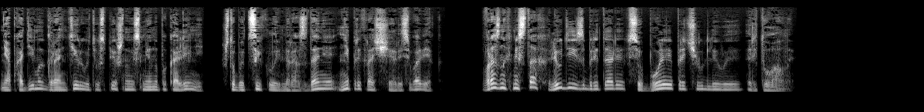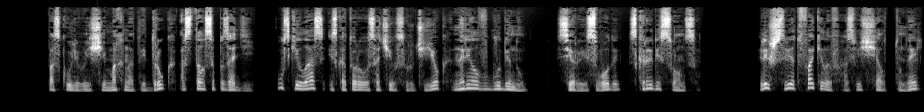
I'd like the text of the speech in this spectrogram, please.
Необходимо гарантировать успешную смену поколений, чтобы циклы мироздания не прекращались вовек. В разных местах люди изобретали все более причудливые ритуалы. Поскуливающий мохнатый друг остался позади. Узкий лаз, из которого сочился ручеек, нырял в глубину. Серые своды скрыли солнце. Лишь свет факелов освещал туннель,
